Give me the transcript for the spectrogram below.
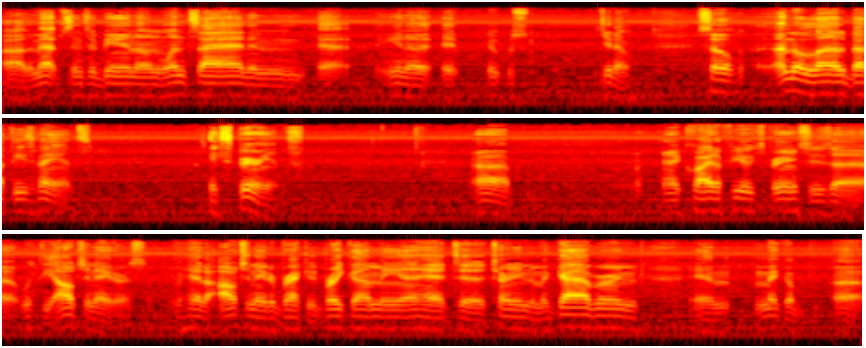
uh, the map sensor being on one side and uh, you know it it was you know so I know a lot about these vans experience uh, I had quite a few experiences uh, with the alternators I had an alternator bracket break on me. I had to turn into MacGyver and and make a uh,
